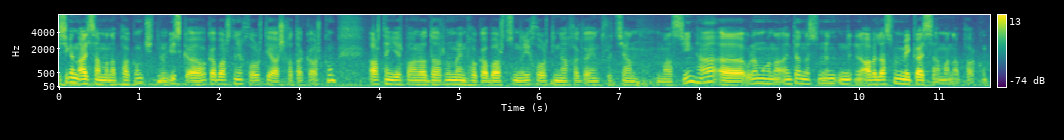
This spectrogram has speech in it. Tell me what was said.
այսինքն այլ համանախապակում չի դնում։ Իսկ հոգաբարձների խորհրդի աշխատակարգում արդեն երբ անդրադառնում են հոգաբարձությունների խորհրդի նախագահի ընտրության մասին, հա, ուրեմն այնտեղ նշվում են ավելացվում մեկ այս համանախապակում,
